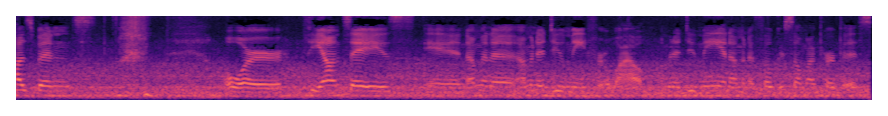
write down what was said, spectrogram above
husbands or fiancés, and I'm gonna I'm gonna do me for a while. I'm gonna do me, and I'm gonna focus on my purpose.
